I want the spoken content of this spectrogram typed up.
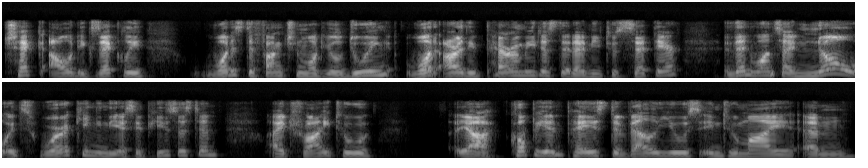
check out exactly what is the function module doing, what are the parameters that I need to set there. And then once I know it's working in the SAP system, I try to yeah copy and paste the values into my um,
